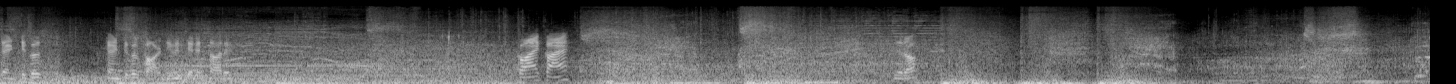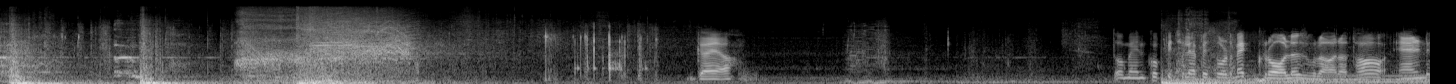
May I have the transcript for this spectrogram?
टेंटिकल टेंटिकल काट दिए तेरे सारे। कहाँ है कहाँ है? जरा। गया। तो मैं इनको पिछले एपिसोड में क्रॉलर्स बुला रहा था and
